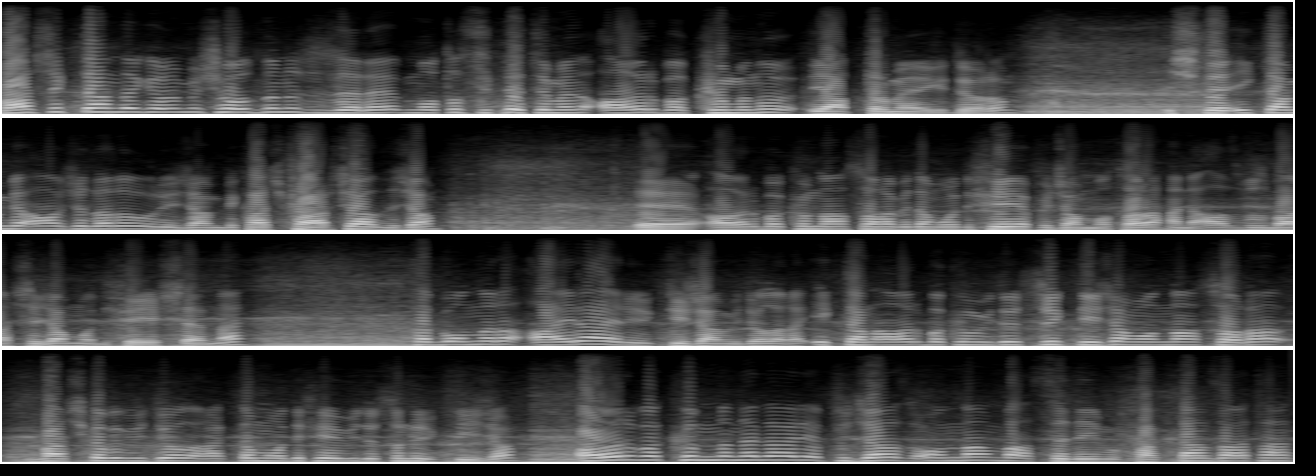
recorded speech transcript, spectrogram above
Başlıktan da görmüş olduğunuz üzere motosikletimin ağır bakımını yaptırmaya gidiyorum. İşte ilkten bir avcılara uğrayacağım. Birkaç parça alacağım. Ee, ağır bakımdan sonra bir de modifiye yapacağım motora. Hani az buz başlayacağım modifiye işlerine. Tabi onları ayrı ayrı yükleyeceğim video. İlkten ağır bakım videosu yükleyeceğim. Ondan sonra başka bir video olarak da modifiye videosunu yükleyeceğim. Ağır bakımda neler yapacağız ondan bahsedeyim ufaktan. Zaten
